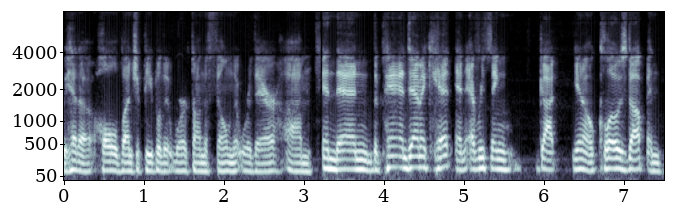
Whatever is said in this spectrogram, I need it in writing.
we had a whole bunch of people that worked on the film that were there, um, and then the pandemic hit, and everything got you know closed up and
